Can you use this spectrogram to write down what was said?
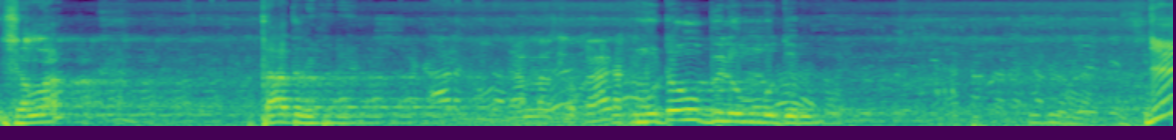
ইনশাল্লাহ। তাড়াতাড়ি মোটেও বিলম্ব করুন জি!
